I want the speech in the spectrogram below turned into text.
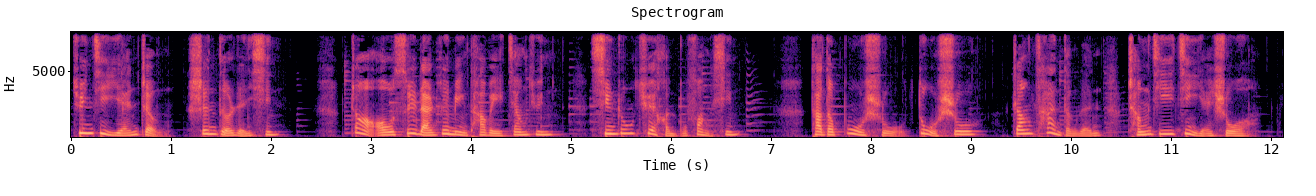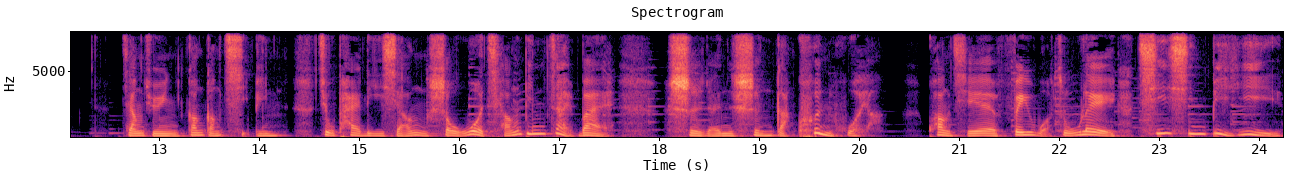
军纪严整，深得人心。赵敖虽然任命他为将军，心中却很不放心。他的部属杜叔、张灿等人乘机进言说：“将军刚刚起兵，就派李祥手握强兵在外。”使人深感困惑呀！况且非我族类，其心必异，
